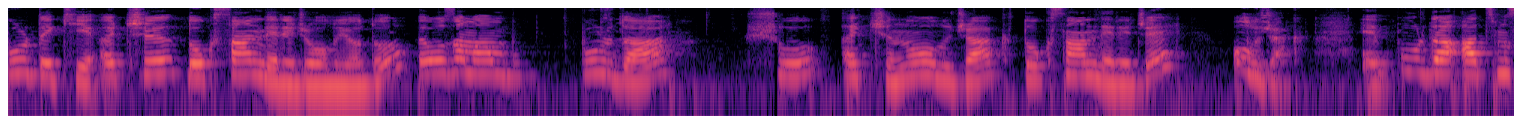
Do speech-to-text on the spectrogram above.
buradaki açı 90 derece oluyordu. Ve o zaman burada şu açı ne olacak? 90 derece olacak. E burada 60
